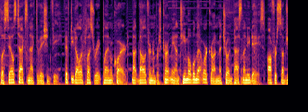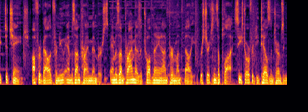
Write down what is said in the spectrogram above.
Plus sales tax and activation fee. $50 plus rate plan required. Not valid for numbers currently on T-Mobile network or on Metro in past 90 days. Offer subject to change. Offer valid for new Amazon Prime members. Amazon Prime has a $12.99 per month value. Restrictions apply. See store for details and terms and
